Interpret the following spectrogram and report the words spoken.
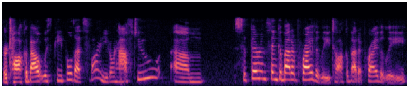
or talk about with people, that's fine. You don't have to. Um, sit there and think about it privately. Talk about it privately.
